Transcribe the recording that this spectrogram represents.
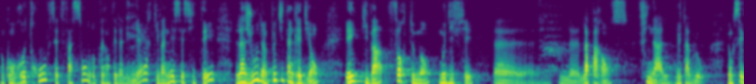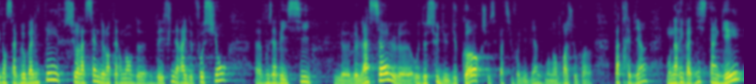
Donc on retrouve cette façon de représenter la lumière qui va nécessiter l'ajout d'un petit ingrédient et qui va fortement modifier euh, l'apparence finale du tableau. Donc c'est dans sa globalité, sur la scène de l'enterrement des funérailles de Phocion, euh, vous avez ici le, linceul euh, au-dessus du, corps. Je ne sais pas si vous voyez bien, de mon endroit je ne le vois pas très bien, mais on arrive à distinguer,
